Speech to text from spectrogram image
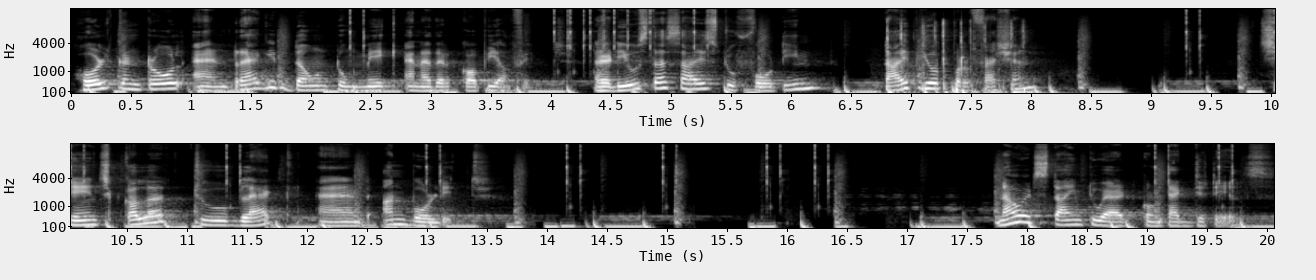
hold Ctrl and drag it down to make another copy of it. Reduce the size to 14. Type your profession. Change color to black and unbold it. Now it's time to add contact details.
